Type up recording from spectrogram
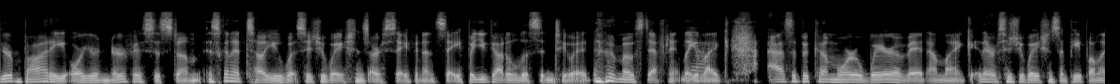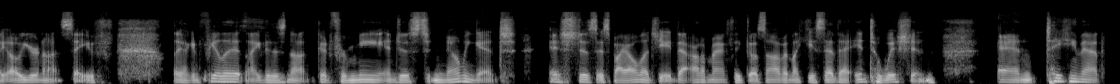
your body or your nervous system is going to tell you what situations are safe and unsafe, but you got to listen to it most definitely. Yeah. Like as I become more aware of it, I'm like, there are situations and people I'm like, oh, you're not safe. Like I can feel it. Like this is not good for me. And just knowing it, it's just, it's biology that automatically goes off. And like you said, that intuition and taking that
